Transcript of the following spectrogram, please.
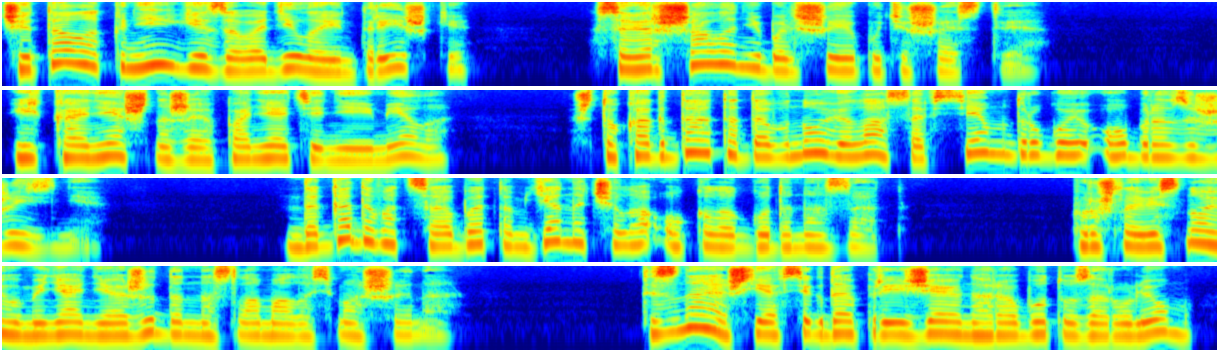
читала книги, заводила интрижки, совершала небольшие путешествия. И, конечно же, понятия не имела, что когда-то давно вела совсем другой образ жизни. Догадываться об этом я начала около года назад. Прошлой весной у меня неожиданно сломалась машина. Ты знаешь, я всегда приезжаю на работу за рулем —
